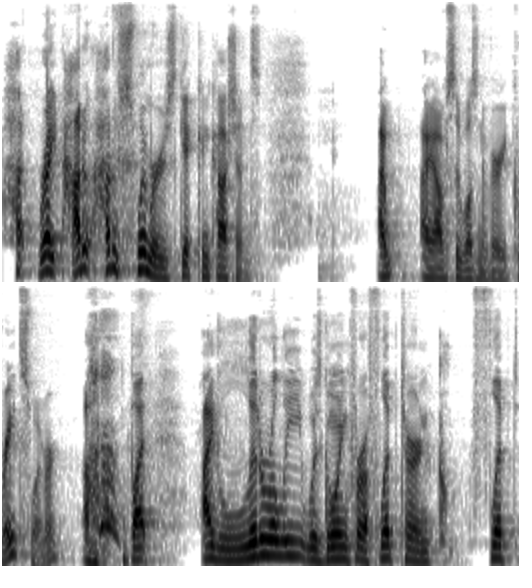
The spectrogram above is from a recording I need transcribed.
How, right, how do how do swimmers get concussions? I I obviously wasn't a very great swimmer, but I literally was going for a flip turn, flipped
